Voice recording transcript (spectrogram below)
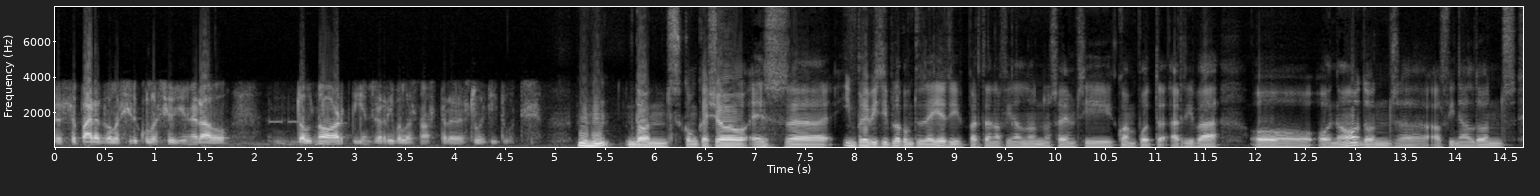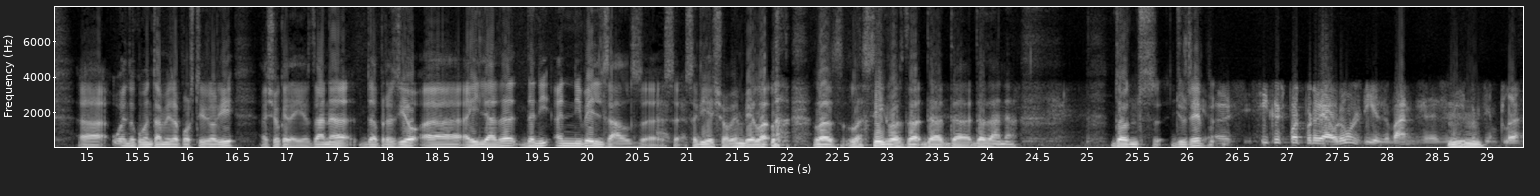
se separa de la circulació general del nord i ens arriba a les nostres latituds. Mm -hmm. Doncs, com que això és eh, imprevisible, com tu deies, i per tant al final no, no sabem si quan pot arribar o, o no, doncs eh, al final doncs, eh, ho hem de comentar més a posteriori, això que deies, d'Anna, depressió eh, aïllada de ni, en nivells alts, eh, ah, seria això, ben bé la, la, les, les sigles de, de, de, de Dana. Doncs, Josep... Eh, sí que es pot preveure uns dies abans, eh? és a dir, mm -hmm. per exemple,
